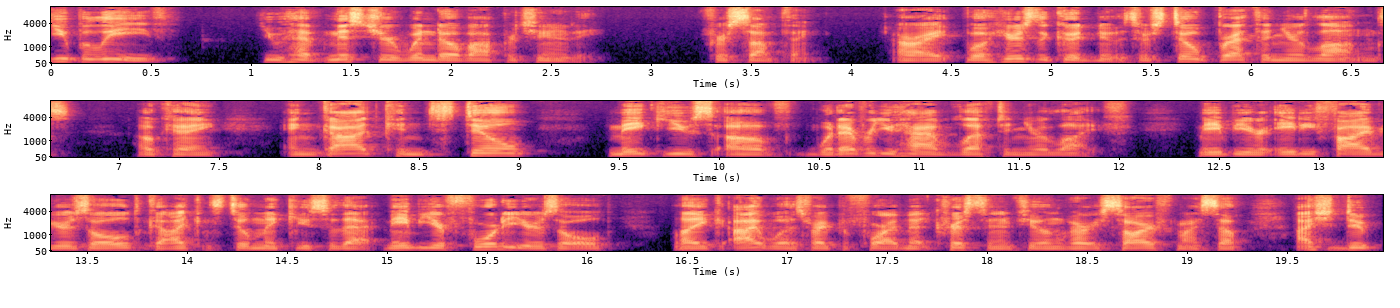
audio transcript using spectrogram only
you believe you have missed your window of opportunity for something, all right, well, here's the good news. There's still breath in your lungs. Okay. And God can still make use of whatever you have left in your life. Maybe you're 85 years old. God can still make use of that. Maybe you're 40 years old like I was right before I met Kristen and feeling very sorry for myself. I should do,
